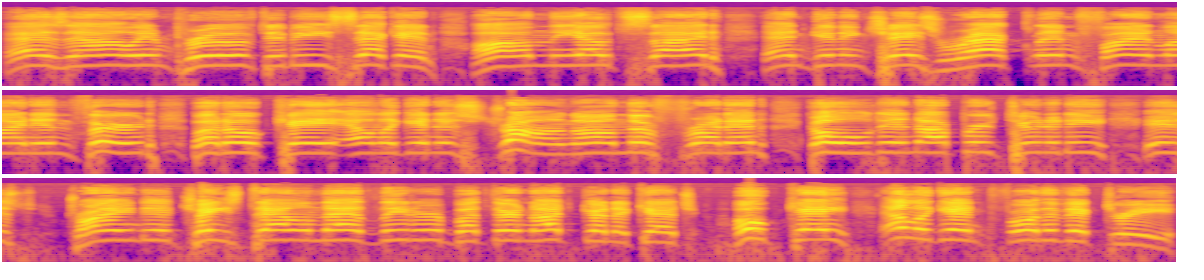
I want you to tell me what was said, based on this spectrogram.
has now improved to be second on the outside, and giving chase Racklin Fine Line in third, but OK Elegant is strong on the front end. Golden Opportunity is trying to chase down that leader, but they're not going to catch. OK, elegant for the victory.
